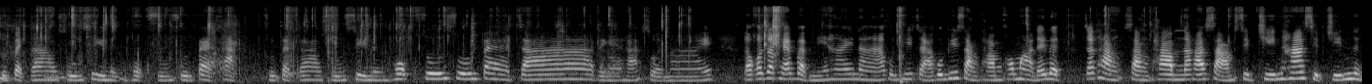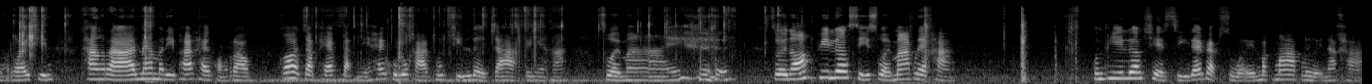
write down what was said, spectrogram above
0890416008 ค่ะ 0890416008 จ้า เป็นไงคะ สวยไหมเราก็จะแพ็คแบบนี้ให้นะ คุณพี่จ๋าคุณพี่สั่งทำเข้ามาได้เลย จะทางสั่งทำนะคะ 30 ชิ้น 50 ชิ้น 100 ชิ้น ทางร้านแม่มารีผ้าไทยของเรา ก็จะแพ็คแบบนี้ให้คุณลูกค้าทุกชิ้นเลยจ้า เป็นไงคะ สวยไหมสวยเนาะ พี่เลือกสีสวยมากเลยค่ะ คุณพี่เลือกเฉดสีได้แบบสวยมาก ๆเลยนะคะ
